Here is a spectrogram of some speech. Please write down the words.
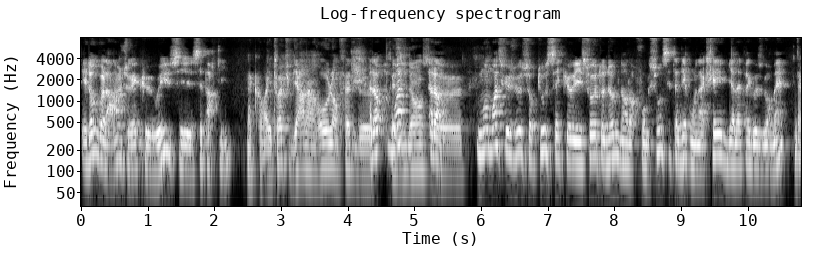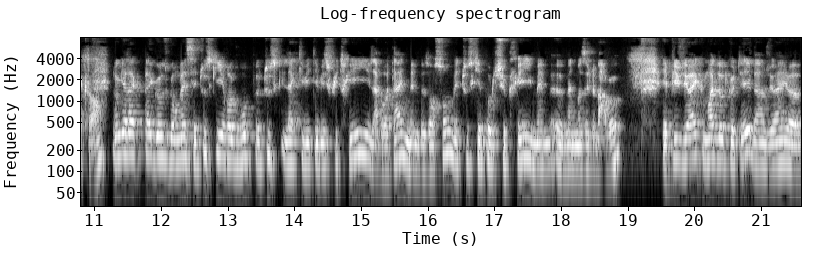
Et donc voilà, hein, je dirais que oui, c'est parti. D'accord. Et toi, tu gardes un rôle en fait de Alors, moi- présidence. alors, de- Moi, moi, ce que je veux surtout, c'est qu'ils soient autonomes dans leurs fonctions, c'est-à-dire qu'on a créé Galapagos Gourmet. D'accord. Donc Galapagos Gourmet, c'est tout ce qui regroupe tout ce l'activité biscuiterie, la Bretagne, même Besançon, mais tout ce qui est pôle sucré, même euh, Mademoiselle de Margot. Et puis je dirais que moi de l'autre côté, ben je dirais euh,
